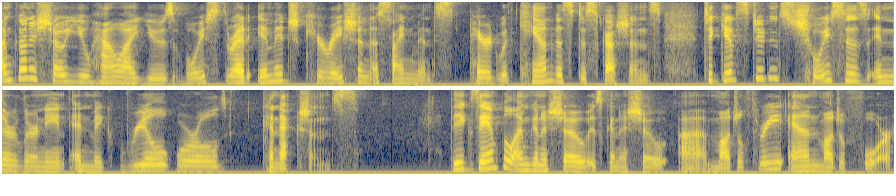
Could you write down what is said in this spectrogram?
I'm going to show you how I use VoiceThread image curation assignments paired with Canvas discussions to give students choices in their learning and make real-world connections. The example I'm going to show is going to show uh, Module 3 and Module 4.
